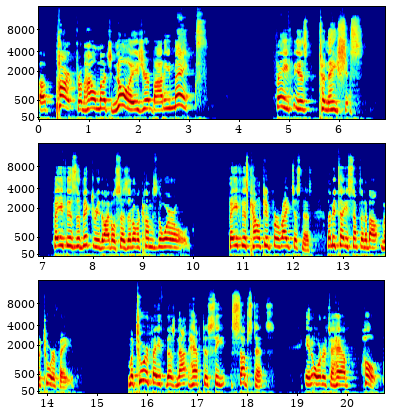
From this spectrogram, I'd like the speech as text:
apart from how much noise your body makes. Faith is tenacious. Faith is the victory, the Bible says, that overcomes the world. Faith is counted for righteousness. Let me tell you something about mature faith. Mature faith does not have to see substance in order to have hope.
